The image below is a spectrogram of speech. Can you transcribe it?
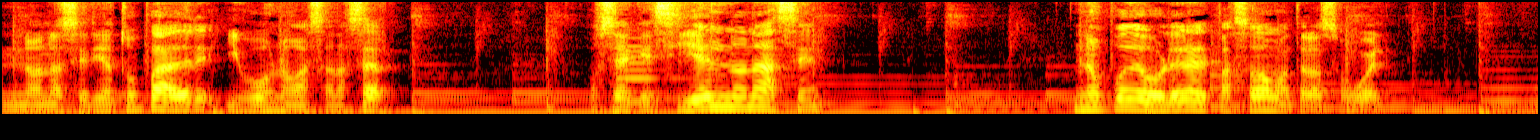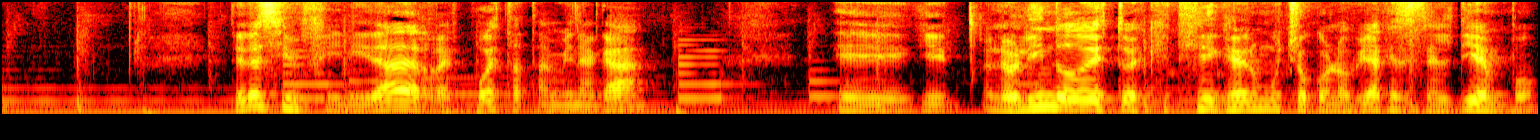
no nacería tu padre y vos no vas a nacer. O sea que si él no nace, no puede volver al pasado a matar a su abuelo. Tienes infinidad de respuestas también acá. Eh, lo lindo de esto es que tiene que ver mucho con los viajes en el tiempo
